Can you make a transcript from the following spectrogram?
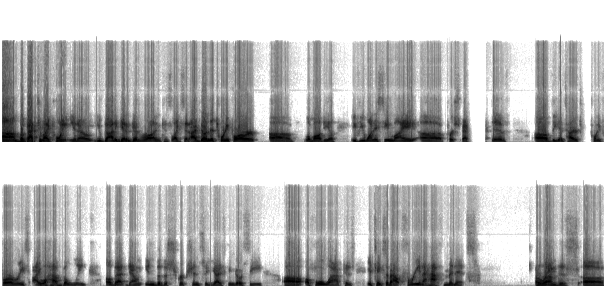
Um, but back to my point, you know, you got to get a good run because, like I said, I've done the 24 hour uh, deal. If you want to see my uh, perspective of the entire 24 hour race, I will have the link of that down in the description so you guys can go see uh, a full lap because it takes about three and a half minutes around this uh,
